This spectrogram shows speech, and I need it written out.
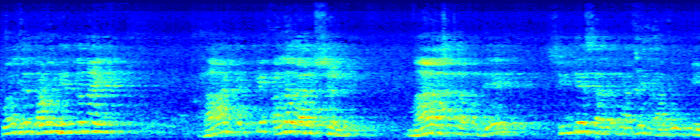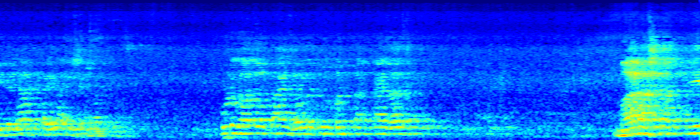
कोणाचं काढून घेतलं नाही. दहा टक्के अलग आरक्षण महाराष्ट्रामध्ये शिंदे सरकारने लागू केलेला पहिला विषय महत्त्वाचा पुढे झालं काय झालं तुम्ही म्हणता काय झालं? महाराष्ट्रातली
